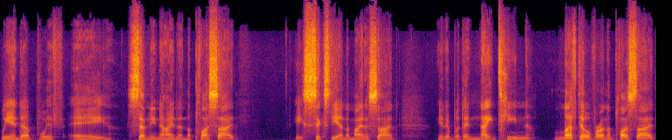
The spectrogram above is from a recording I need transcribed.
We end up with a 79 on the plus side, a 60 on the minus side. We end up with a 19 left over on the plus side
